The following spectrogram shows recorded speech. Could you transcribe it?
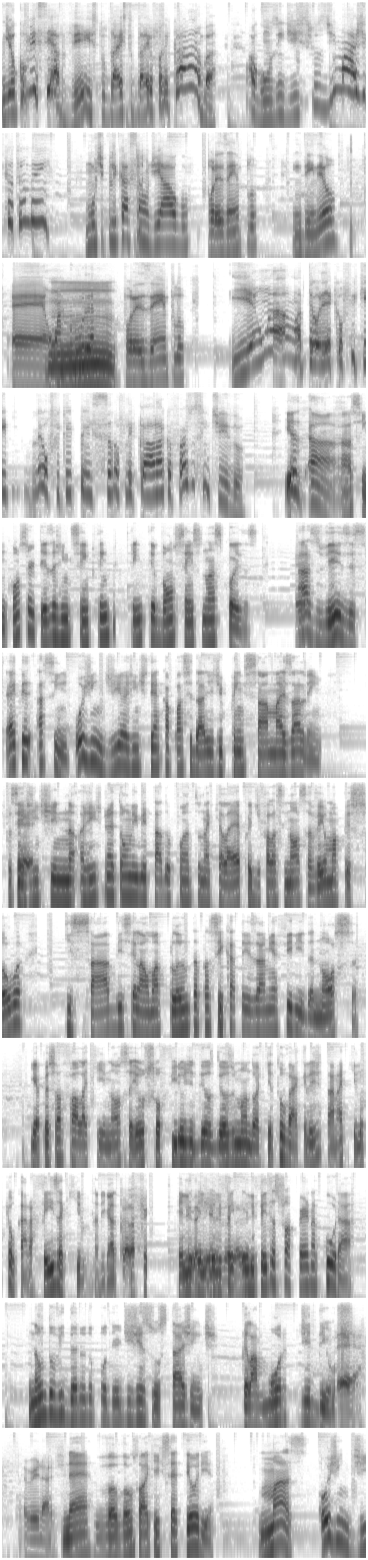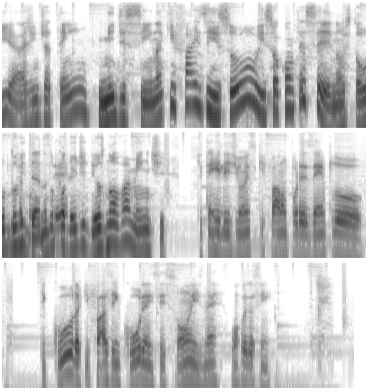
E eu comecei a ver, estudar, estudar, e eu falei, caramba, alguns indícios de mágica também. Multiplicação de algo, por exemplo, entendeu? É, uma hum. cura, por exemplo. E é uma, uma teoria que eu fiquei, meu, fiquei pensando, eu falei, caraca, faz o sentido. E ah, assim, com certeza a gente sempre tem, tem que ter bom senso nas coisas. É. Às vezes, é que, assim, hoje em dia a gente tem a capacidade de pensar mais além. Tipo assim, é. a, gente não, a gente não é tão limitado quanto naquela época de falar assim, nossa, veio uma pessoa que sabe, sei lá, uma planta para cicatrizar a minha ferida. Nossa. E a pessoa fala que, nossa, eu sou filho de Deus, Deus me mandou aqui, tu vai acreditar naquilo, porque o cara fez aquilo, tá ligado? O cara fez ele, ele, ele, fez, ele fez a sua perna curar. Não duvidando do poder de Jesus, tá, gente? Pelo amor de Deus. É, é verdade. Né? V vamos falar aqui que isso é teoria. Mas hoje em dia a gente já tem medicina que faz isso isso acontecer. Não estou isso duvidando acontecer. do poder de Deus novamente. Que tem religiões que falam, por exemplo, que cura, que fazem cura em sessões, né? Alguma coisa assim.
